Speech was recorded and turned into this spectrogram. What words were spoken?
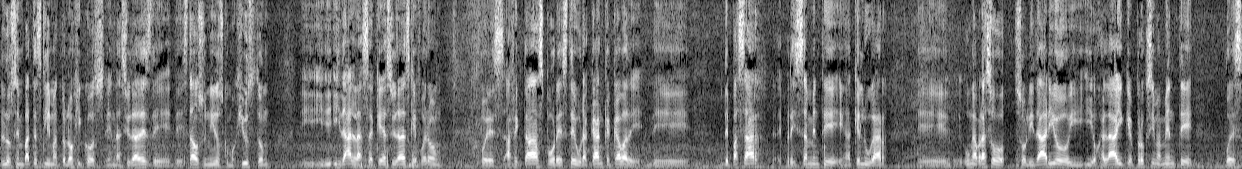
los embates climatológicos en las ciudades de, Estados Unidos como Houston y, Dallas, aquellas ciudades que fueron pues afectadas por este huracán que acaba de, pasar precisamente en aquel lugar. Eh, un abrazo solidario y, ojalá y que próximamente pues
